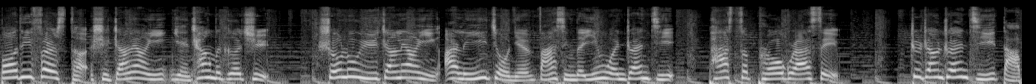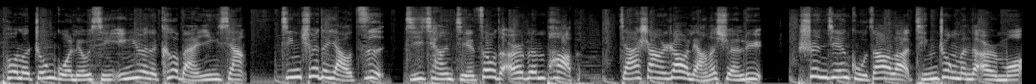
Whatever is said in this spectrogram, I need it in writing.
Body First 是张靓颖演唱的歌曲，收录于张靓颖二零一九年发行的英文专辑 Past Progressive。这张专辑打破了中国流行音乐的刻板印象，精确的咬字、极强节奏的 Urban Pop 加上绕梁的旋律，瞬间鼓噪了听众们的耳膜。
